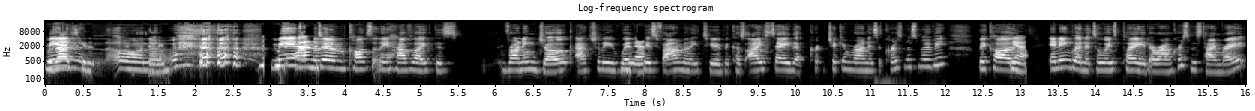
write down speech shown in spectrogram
Me and gonna oh no. Me and And- Adam constantly have like this running joke actually with Yeah. his family too because I say that Chicken Run is a Christmas movie because Yeah. In England it's always played around Christmas time, right?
